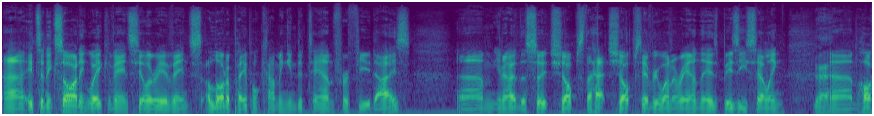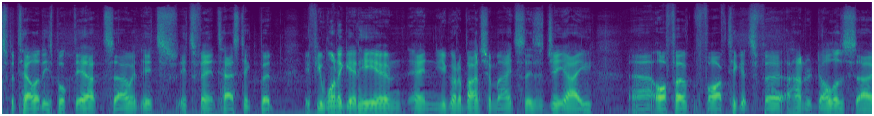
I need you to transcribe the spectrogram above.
uh, it's an exciting week of ancillary events. A lot of people coming into town for a few days. Um, you know, the suit shops, the hat shops, everyone around there is busy selling. Yeah. Um, hospitality's booked out, so it, it's it's fantastic. But if you want to get here and, and you've got a bunch of mates, there's a GA uh, offer five tickets for hundred dollars. So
